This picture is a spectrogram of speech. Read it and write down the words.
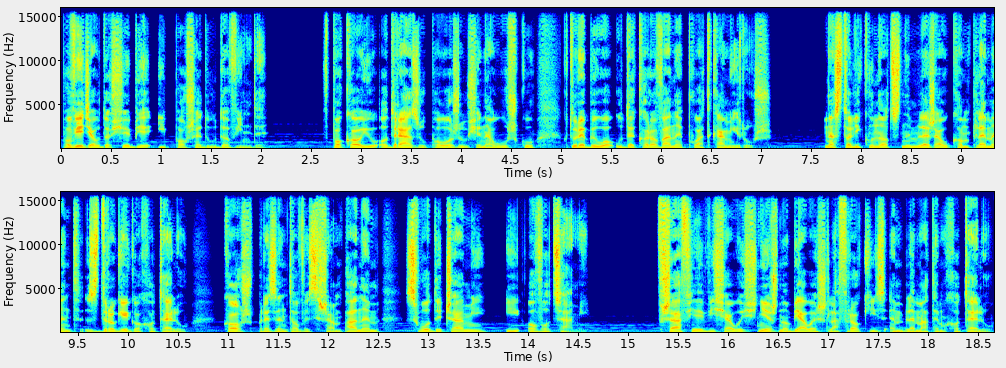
Powiedział do siebie i poszedł do windy. W pokoju od razu położył się na łóżku, które było udekorowane płatkami róż. Na stoliku nocnym leżał komplement z drogiego hotelu, kosz prezentowy z szampanem, słodyczami i owocami. W szafie wisiały śnieżno-białe szlafroki z emblematem hotelu,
